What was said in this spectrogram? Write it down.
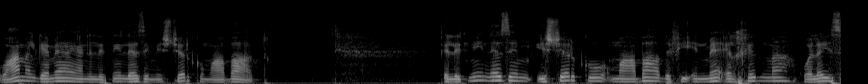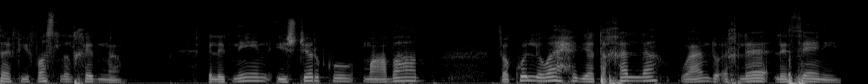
وعمل جماعي يعني الاتنين لازم يشتركوا مع بعض. الاتنين لازم يشتركوا مع بعض في إنماء الخدمة وليس في فصل الخدمة. الاتنين يشتركوا مع بعض فكل واحد يتخلى وعنده إخلاء للثاني.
